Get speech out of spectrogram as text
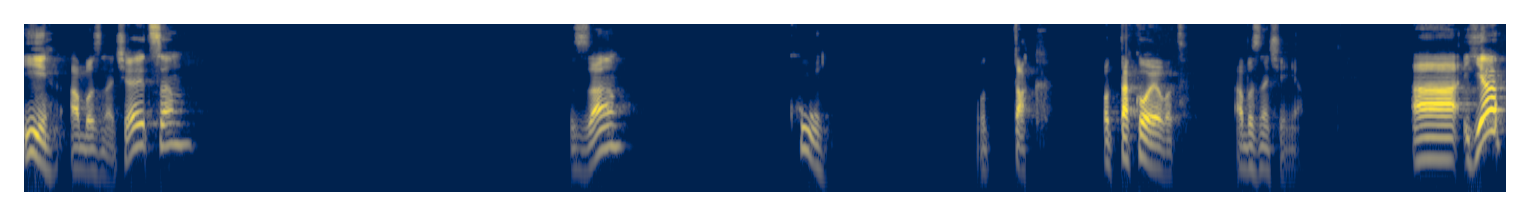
и обозначается за Q. Вот так. Вот такое вот обозначение. А я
